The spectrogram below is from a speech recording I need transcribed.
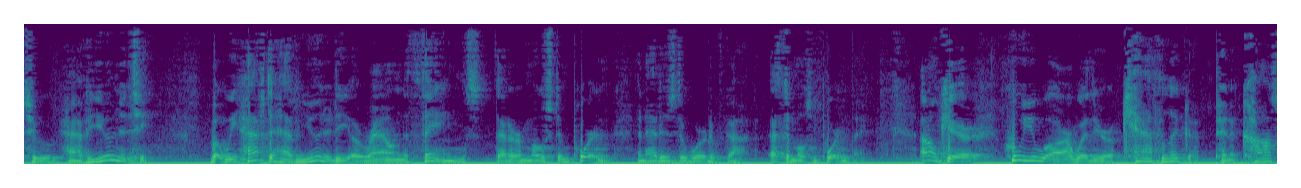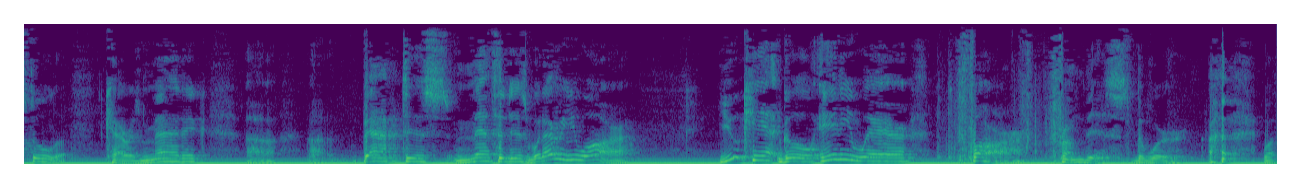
to have unity. But we have to have unity around the things that are most important, and that is the Word of God. That's the most important thing. I don't care who you are, whether you're a Catholic, a Pentecostal, a charismatic, uh, uh, Baptist, Methodist, whatever you are, you can't go anywhere far from this, the Word. well,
